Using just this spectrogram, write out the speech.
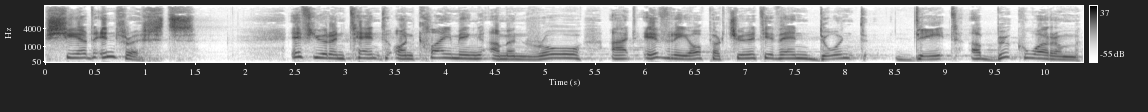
shared interests. If you're intent on climbing a Munro at every opportunity, then don't date a bookworm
